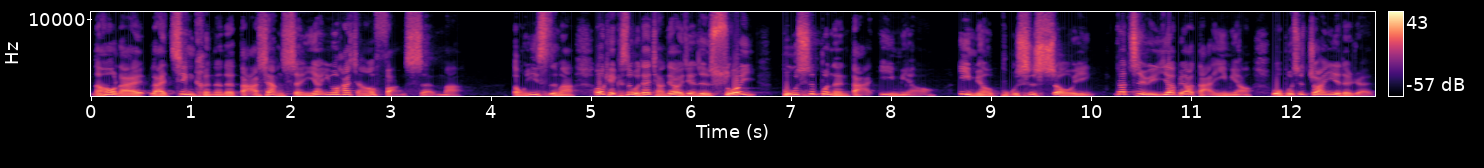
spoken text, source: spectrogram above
然后来来尽可能的达像神一样，因为他想要仿神嘛，懂意思吗？OK，可是我再强调一件事，所以不是不能打疫苗，疫苗不是受印。那至于要不要打疫苗，我不是专业的人，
